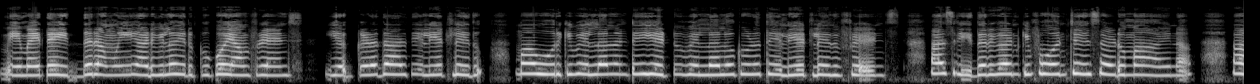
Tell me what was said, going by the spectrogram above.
మేమైతే ఇద్దరము ఈ అడవిలో ఇరుక్కుపోయాం ఫ్రెండ్స్. ఎక్కడ దారి తెలియట్లేదు. మా ఊరికి వెళ్ళాలంటే ఎటు వెళ్ళాలో కూడా తెలియట్లేదు ఫ్రెండ్స్ ఆ శ్రీధర్ గారికి ఫోన్ చేశాడు మా ఆయన. ఆ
